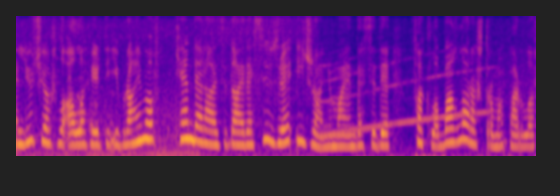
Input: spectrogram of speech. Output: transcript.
53 yaşlı Allahverdi İbrahimov kənd ərazi dairəsi üzrə icra nümayəndəsidir. Faktla bağlı araşdırma aparılır.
